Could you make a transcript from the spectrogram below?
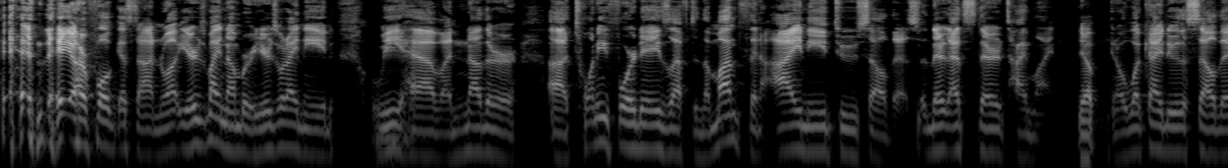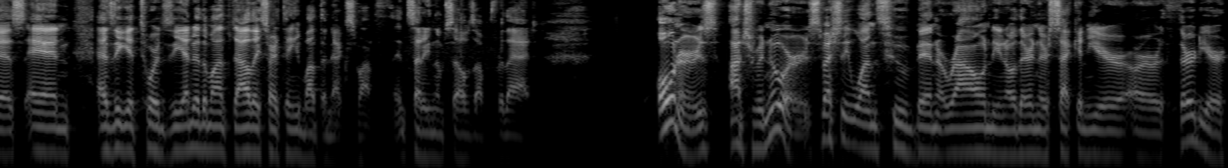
and they are focused on well here's my number here's what i need we have another uh 24 days left in the month and i need to sell this and that's their timeline yep. You know what can i do to sell this? And as they get towards the end of the month now they start thinking about the next month and setting themselves up for that. Owners entrepreneurs especially ones who've been around you know they're in their second year or third year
